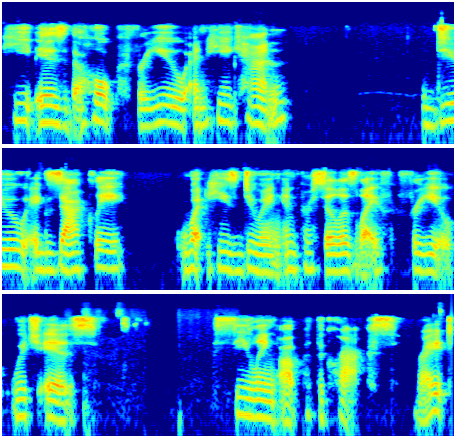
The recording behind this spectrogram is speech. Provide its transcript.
He is the hope for you and He can do exactly what He's doing in Priscilla's life for you, which is sealing up the cracks, right?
